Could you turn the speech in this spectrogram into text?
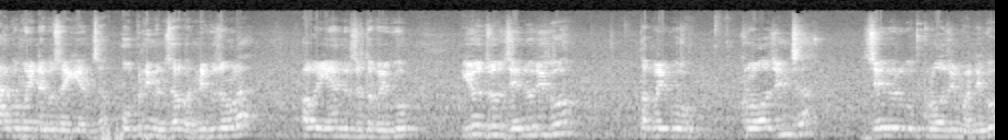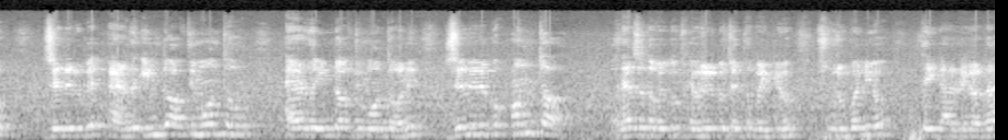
अर्को महिनाको चाहिँ के हुन्छ ओपनिङ हुन्छ भन्ने बुझौँला अब यहाँनिर चाहिँ तपाईँको यो जो जनवरीको तपाईँको क्लोजिङ छ जनवरीको क्लोजिङ भनेको जनवरीको at the end of the month हो। At the end of the month हो भने जनवरीको अन्त भने चाहिँ तपाईँको फेब्रुअरीको चाहिँ तपाईँ के हो सुरु पनि हो। त्यही कारणले गर्दा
